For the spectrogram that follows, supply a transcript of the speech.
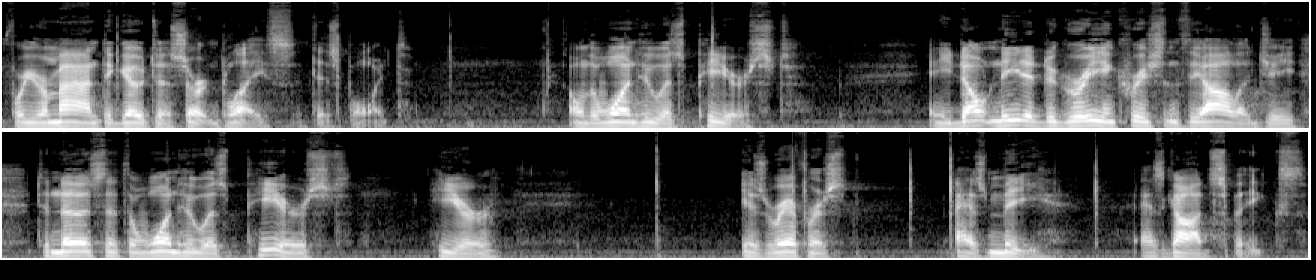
for your mind to go to a certain place at this point. On the one who was pierced. And you don't need a degree in Christian theology to notice that the one who was pierced here is referenced as me, as God speaks.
